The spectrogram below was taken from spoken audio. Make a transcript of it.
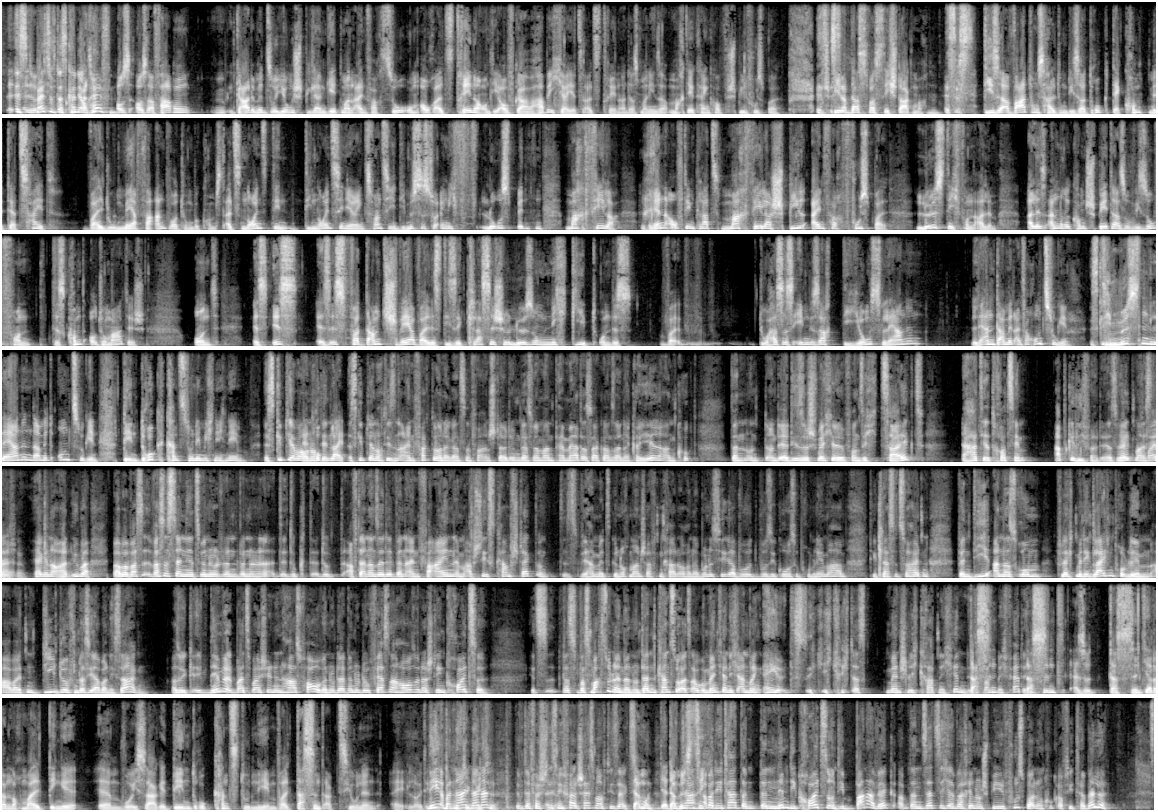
ist, Also- weißt du, das kann ja auch Also helfen. Aus, aus Erfahrung, gerade mit so jungen Spielern geht man einfach so um, auch als Trainer. Und die Aufgabe habe ich ja jetzt als Trainer, dass man ihnen sagt, mach dir keinen Kopf, spiel Fußball. Es Spiel ist, das, was dich stark macht. es ist Diese Erwartungshaltung, dieser Druck, der kommt mit der Zeit, weil du mehr Verantwortung bekommst. Als 19, den, die 19-Jährigen, 20-Jährigen, die müsstest du eigentlich losbinden. Mach Fehler. Renn auf den Platz, mach Fehler, spiel einfach Fußball. Löst dich von allem. Alles andere kommt später sowieso von. Das kommt automatisch. Und es ist, es ist verdammt schwer, weil es diese klassische Lösung nicht gibt. Und es, weil, du hast es eben gesagt, die Jungs lernen, lernen damit einfach umzugehen. Die müssen lernen, damit umzugehen. Den Druck kannst du nämlich nicht nehmen. Es gibt ja aber auch Der noch Druck den, bleibt. es gibt ja noch diesen einen Faktor in der ganzen Veranstaltung, dass wenn man Per Mertesacker und seine Karriere anguckt, dann und, und er diese Schwäche von sich zeigt, er hat ja trotzdem abgeliefert. Er ist Weltmeister. Ja, genau. Hat über. Aber was, was ist denn jetzt, wenn du, wenn, wenn du, du, du, auf der anderen Seite, wenn ein Verein im Abstiegskampf steckt und das, wir haben jetzt genug Mannschaften, gerade auch in der Bundesliga, wo, wo sie große Probleme haben, die Klasse zu halten, wenn die andersrum vielleicht mit den gleichen Problemen arbeiten, die dürfen das ja aber nicht sagen. Also ich, ich nehme als Beispiel den HSV, wenn du da, wenn du, du fährst nach Hause, da stehen Kreuze. Jetzt, was, was machst du denn dann? Und dann kannst du als Argument ja nicht anbringen, ey, das, ich, ich krieg das menschlich gerade nicht hin. Das macht sind, mich fertig. das sind, also das sind ja dann nochmal Dinge, ähm, wo ich sage, den Druck kannst du nehmen, weil das sind Aktionen, ey Leute. Nee, aber nein, nein, Güte. nein, da, verstehst du mich falsch. Scheiß mal auf diese Aktion. Da- da die müssen Tat, sich- aber die Tat, dann, dann nimm die Kreuze und die Banner weg, dann setz dich einfach hin und spiel Fußball und guck auf die Tabelle.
